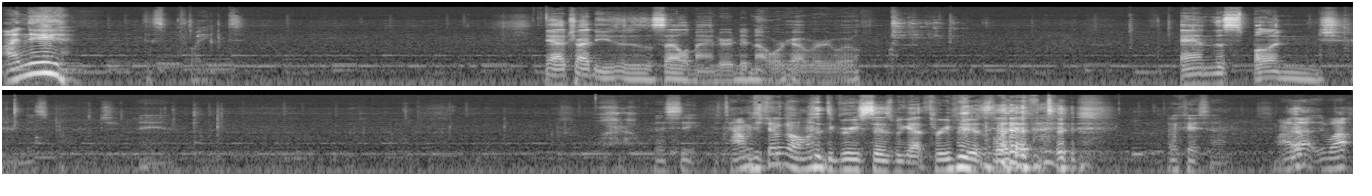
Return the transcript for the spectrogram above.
I need Yeah, I tried to use it as a salamander. It did not work out very well. And the sponge. And this sponge. And Wow. let's see. The time is still going. the grease says we got three minutes left. Okay, so. Well, Yep. that, well,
